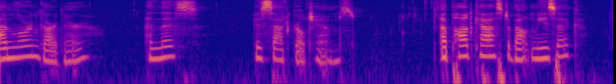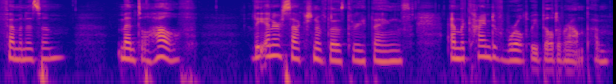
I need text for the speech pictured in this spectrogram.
I'm Lauren Gardner, and this is Sad Girl Jams, a podcast about music, feminism, mental health, the intersection of those three things, and the kind of world we build around them.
